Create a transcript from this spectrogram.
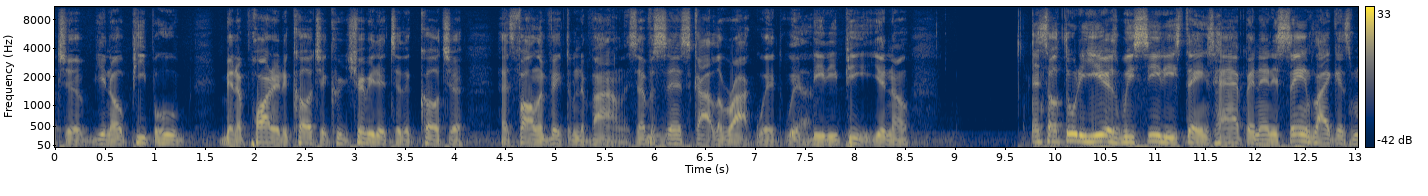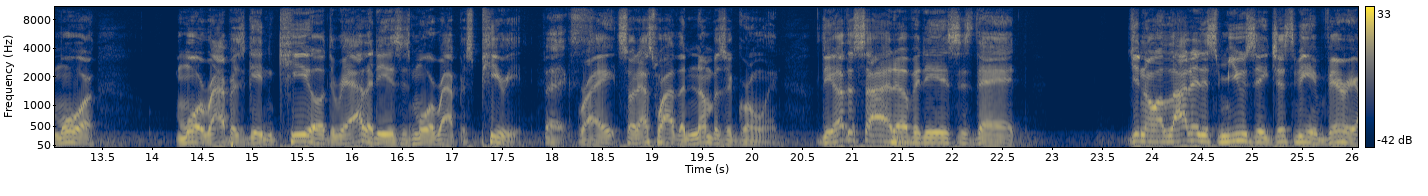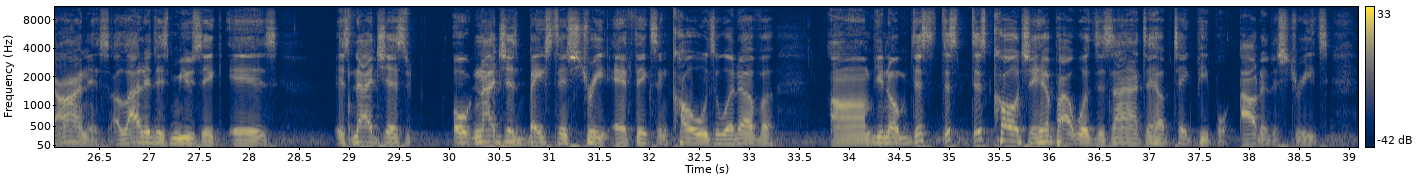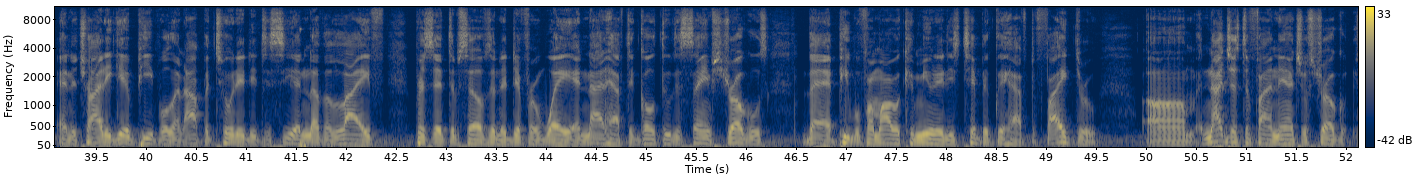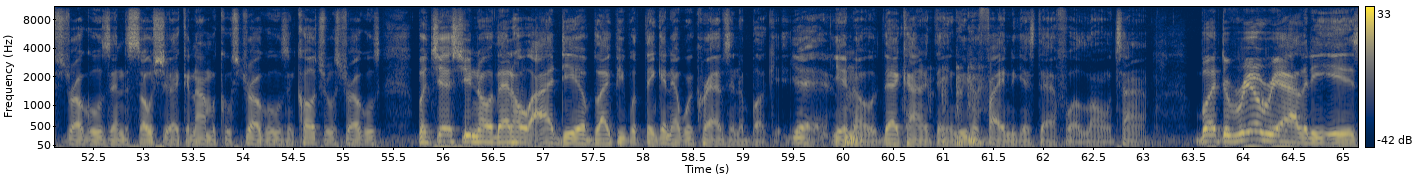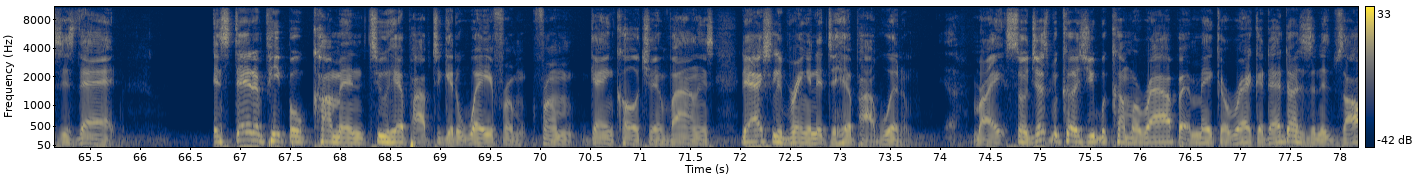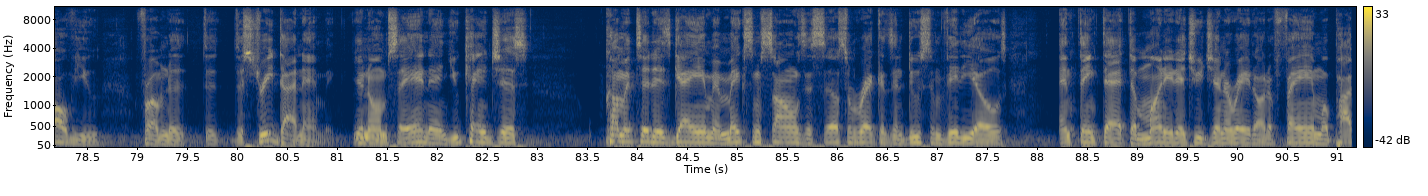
culture, you know, people who've been a part of the culture, contributed to the culture, has fallen victim to violence ever mm-hmm. since Scott LaRock with with yeah. BDP. You know, and so through the years we see these things happen, and it seems like it's more more rappers getting killed. The reality is, is more rappers. Period. Facts. Right. So that's why the numbers are growing. The other side of it is, is that you know a lot of this music. Just being very honest, a lot of this music is is not just or not just based in street ethics and codes or whatever. Um, you know, this this this culture, hip hop, was designed to help take people out of the streets and to try to give people an opportunity to see another life, present themselves in a different way, and not have to go through the same struggles that people from our communities typically have to fight through. Um, not just the financial struggle, struggles and the socio-economical struggles and cultural struggles, but just you know that whole idea of black people thinking that we're crabs in a bucket. Yeah, you know that kind of thing. We've been fighting against that for a long time. But the real reality is is that instead of people coming to hip hop to get away from from gang culture and violence, they're actually bringing it to hip hop with them. Yeah. Right. So just because you become a rapper and make a record, that doesn't absolve you from the the, the street dynamic. You know what I'm saying? And you can't just come into this game and make some songs and sell some records and do some videos and think that the money that you generate or the fame or popularity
